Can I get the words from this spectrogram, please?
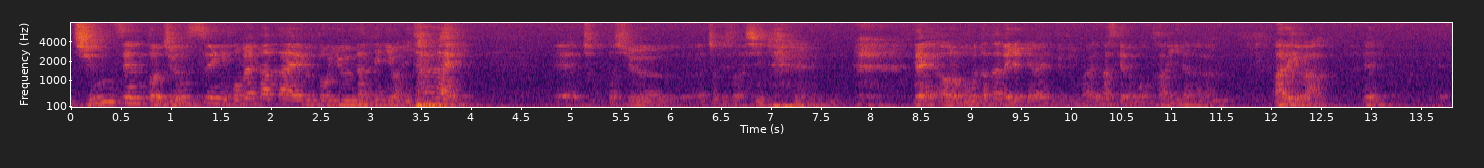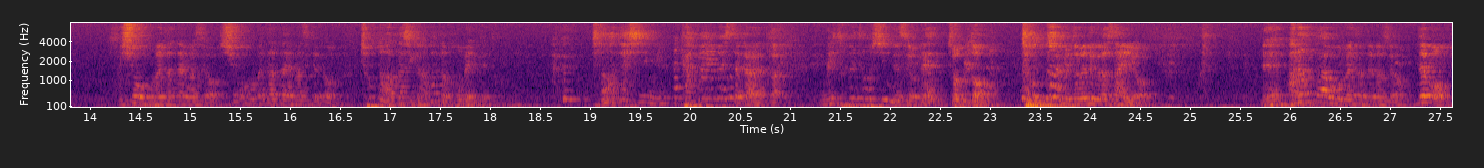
純然と純粋に褒めたたえるというだけには至らない、えー、ちょっと主ちょっと忙しいんで。ね、あの褒めたたえなきゃいけないっていう時もありますけどもとか言いながら。あるいは、ね、主を褒めたたえますよ。主を褒めたたえますけどちょっと私頑張って褒めてとちょっと私頑張りましたからとか認めてほしいんですよね。ちょっと。ちょっとは認めてくださいよ、ね、あなたは褒めたてますよ。でも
